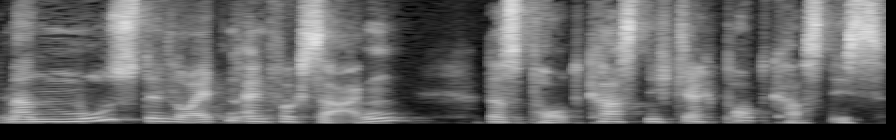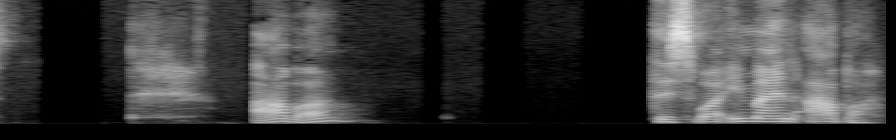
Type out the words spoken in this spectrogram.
Man muss den Leuten einfach sagen, dass Podcast nicht gleich Podcast ist. Aber das war immer ein Aber.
